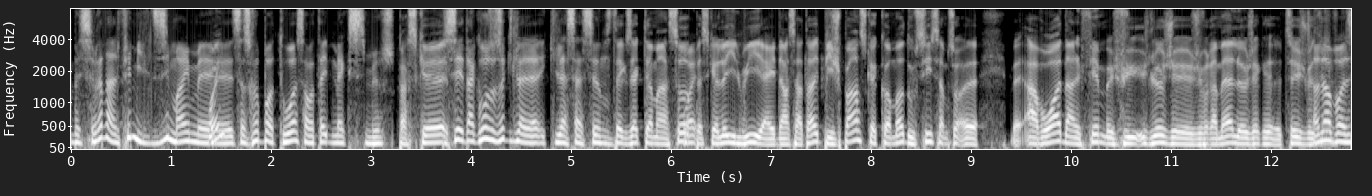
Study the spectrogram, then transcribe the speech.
mais c'est vrai, dans le film, il dit même, euh, Oui. ça sera pas toi, ça va être Maximus. Parce que Puis C'est à cause de ça qu'il la- qu'il l'assassine. c'est exactement ça. Ouais. Parce que là, lui, il est dans sa tête. Puis je pense que Commode aussi, ça me euh, ben, à voir dans le film, je, je- là, je, je vraiment, là, je, tu sais, je veux Ah non, dire, vas-y,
